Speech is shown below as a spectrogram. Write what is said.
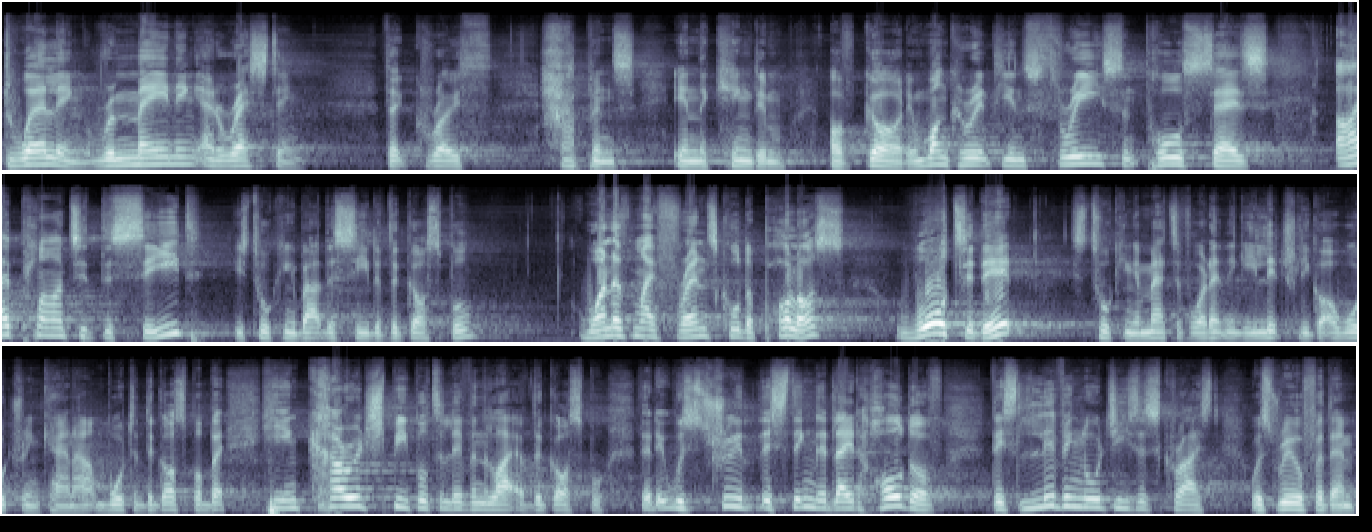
dwelling, remaining, and resting that growth happens in the kingdom of God. In 1 Corinthians 3, St. Paul says, I planted the seed. He's talking about the seed of the gospel. One of my friends called Apollos watered it Talking a metaphor. I don't think he literally got a watering can out and watered the gospel, but he encouraged people to live in the light of the gospel. That it was true that this thing they'd laid hold of, this living Lord Jesus Christ, was real for them.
